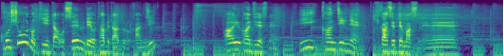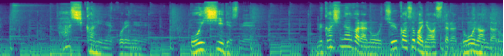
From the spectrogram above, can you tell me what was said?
胡椒の効いたおせんべいを食べた後の感じ？ああいう感じですね。いい感じにね効かせてますね。確かにねこれね美味しいですね。昔ながらの中華そばに合わせたらどうなんだろう。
